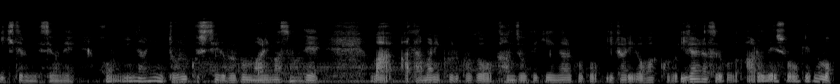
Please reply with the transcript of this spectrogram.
生きてるんですよね。本人なりに努力している部分もありますので、まあ、頭にくること、感情的になること、怒りが湧くこと、イライラすることあるでしょうけれども、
